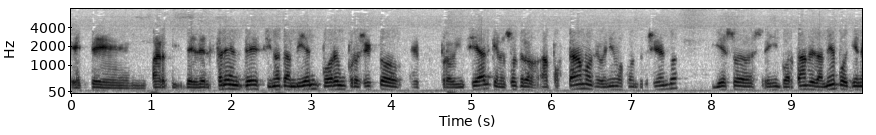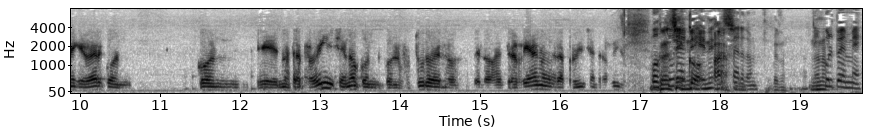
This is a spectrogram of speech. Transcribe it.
este, de, del frente, sino también por un proyecto eh, provincial que nosotros apostamos, que venimos construyendo, y eso es, es importante también porque tiene que ver con, con eh, nuestra provincia, ¿no? Con, con, el futuro de los, de los entrerrianos de la provincia de Entre Ríos. Francisco, en, ah, perdón, perdón. No, Discúlpenme.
